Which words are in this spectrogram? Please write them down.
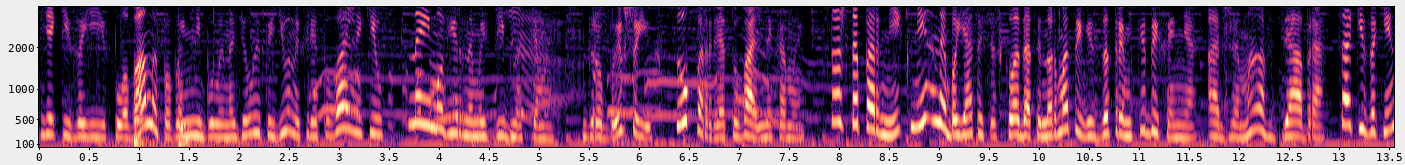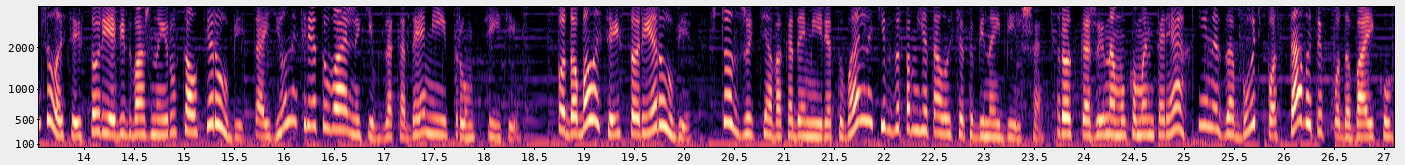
які, за її словами, повинні були наділити юних рятувальників неймовірними здібностями, зробивши їх суперрятувальниками. Тож тепер Нік міг не боятися складати норматив із затримки дихання, адже мав зябра. Так і закінчилася історія відважної русалки Рубі та юних рятувальників з академії Трум Сіті. Сподобалася історія Рубі? Що з життя в академії рятувальників запам'яталося тобі найбільше? Розкажи нам у коментарях і не забудь поставити вподобайку.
